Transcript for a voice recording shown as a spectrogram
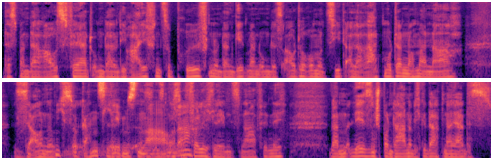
dass man da rausfährt, um dann die Reifen zu prüfen und dann geht man um das Auto rum und zieht alle Radmuttern nochmal nach. Das ist ja auch eine, nicht so ganz lebensnah, oder? So völlig lebensnah, finde ich. Beim Lesen spontan habe ich gedacht, naja, das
